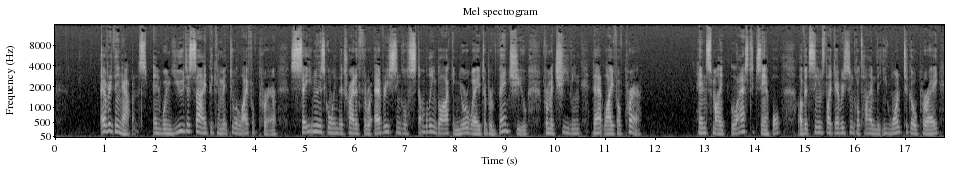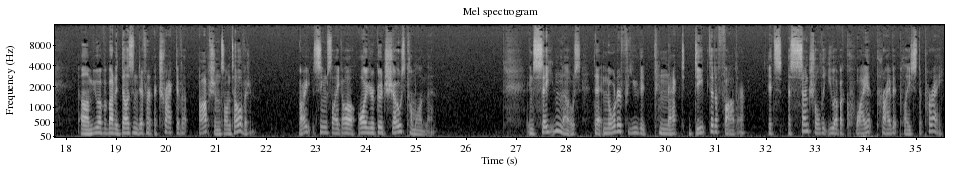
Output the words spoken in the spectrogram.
everything happens. And when you decide to commit to a life of prayer, Satan is going to try to throw every single stumbling block in your way to prevent you from achieving that life of prayer. Hence, my last example of it seems like every single time that you want to go pray, um, you have about a dozen different attractive options on television. Right? It seems like all, all your good shows come on then. And Satan knows that in order for you to connect deep to the Father, it's essential that you have a quiet, private place to pray.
